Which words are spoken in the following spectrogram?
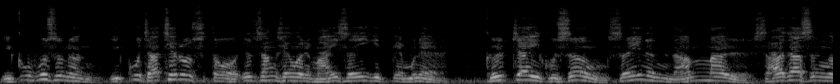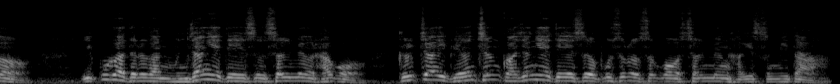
입구 부수는 입구 자체로서도 일상생활에 많이 쓰이기 때문에 글자의 구성, 쓰이는 낱말, 사자성어, 입구가 들어간 문장에 대해서 설명을 하고 글자의 변청 과정에 대해서 부수로 쓰고 설명하겠습니다.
